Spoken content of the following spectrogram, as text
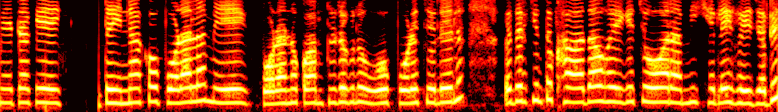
মেয়েটাকে তো ইনাকেও পড়ালাম এই পড়ানো কম্পিউটারগুলো ও পড়ে চলে এলো, ওদের কিন্তু খাওয়া দাওয়া হয়ে গেছে, ও আর আমি খেলেই হয়ে যাবে।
